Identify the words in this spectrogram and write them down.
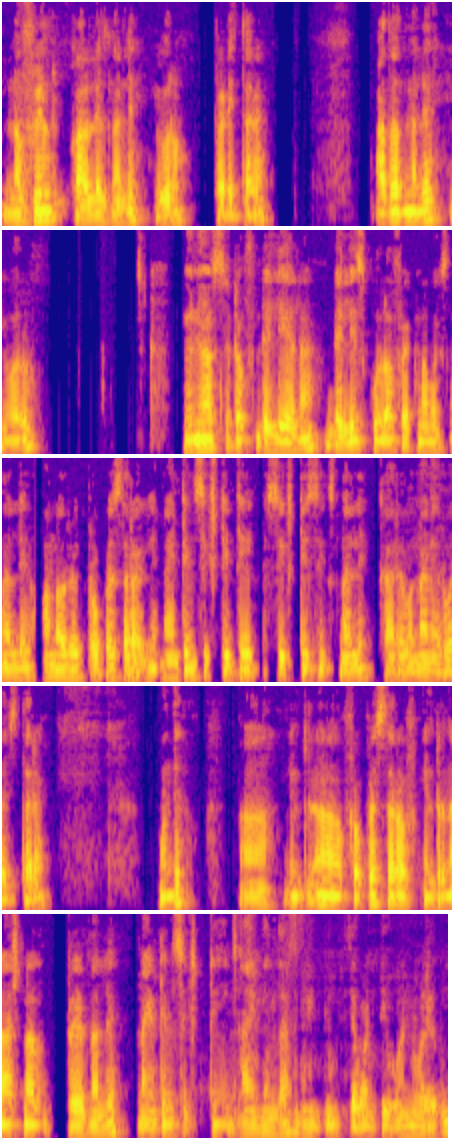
ನಫೀಲ್ಡ್ ಕಾಲೇಜ್ನಲ್ಲಿ ಇವರು ಪಡೀತಾರೆ. ಅದಾದ್ಮೇಲೆ ಇವರು ಯೂನಿವರ್ಸಿಟಿ ಆಫ್ ಡೆಲ್ಲಿಯ ಡೆಲ್ಲಿ ಸ್ಕೂಲ್ ಆಫ್ ಎಕನಾಮಿಕ್ಸ್ನಲ್ಲಿ ಆನರರಿ ಪ್ರೊಫೆಸರ್ ಆಗಿ ನೈನ್ಟೀನ್ ಸಿಕ್ಸ್ಟಿ ಸಿಕ್ಸ್ಟಿ ಸಿಕ್ಸ್ನಲ್ಲಿ ಕಾರ್ಯವನ್ನ ನಿರ್ವಹಿಸ್ತಾರೆ. ಮುಂದೆ ಪ್ರೊಫೆಸರ್ ಆಫ್ ಇಂಟರ್ನ್ಯಾಷನಲ್ ಟ್ರೇಡ್ನಲ್ಲಿ ನೈನ್ಟೀನ್ ಸಿಕ್ಸ್ಟಿ ನೈನ್ ಇಂದ ನೈನ್ಟೀನ್ ಸೆವೆಂಟಿ ಒನ್ ವರೆಗೂ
